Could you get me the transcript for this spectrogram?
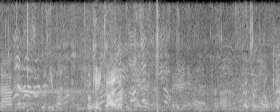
uh, okay. Did he play? Okay, Tyler. That's a real kick.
